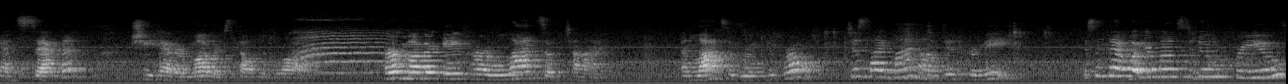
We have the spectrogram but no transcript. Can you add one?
And second, she had her mother's help and love. Her mother gave her lots of time and lots of room to grow, just like my mom did for me. Isn't that what your mom's to do for you?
